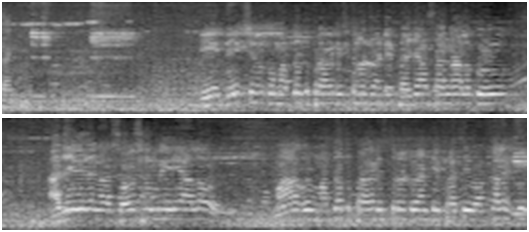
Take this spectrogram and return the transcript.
థ్యాంక్ యూ ఈ దీక్షలకు మద్దతు ప్రకటిస్తున్నటువంటి ప్రజా సంఘాలకు అదేవిధంగా సోషల్ మీడియాలో మాకు మద్దతు ప్రకటిస్తున్నటువంటి ప్రతి ఒక్కరికి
